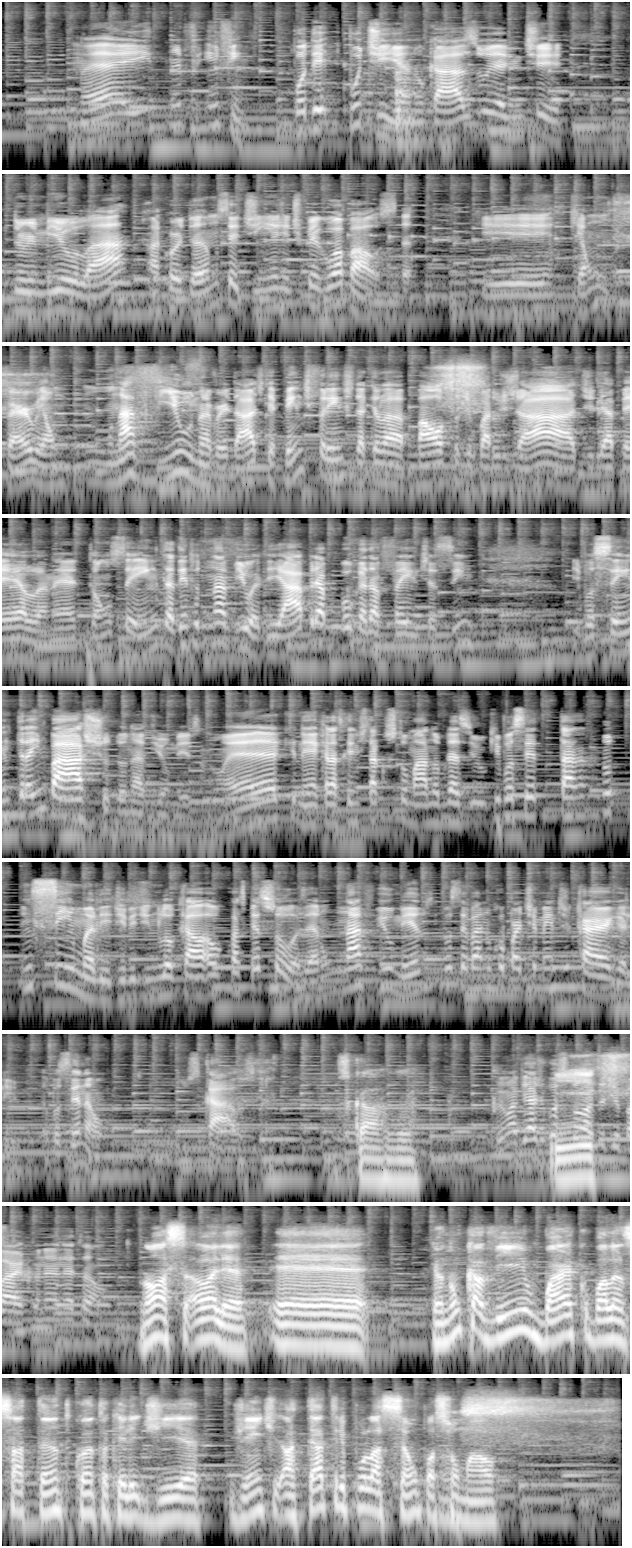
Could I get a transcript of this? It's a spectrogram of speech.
né? E, enfim, poder, podia, no caso, e a gente dormiu lá, acordamos cedinho, a gente pegou a balsa. E, que é um ferry, é um, um, navio, na verdade, que é bem diferente daquela balsa de Guarujá, de Ilhabela, né? Então você entra dentro do navio, ele abre a boca da frente assim, e você entra embaixo do navio mesmo. Não é que nem aquelas que a gente está acostumado no Brasil, que você tá no, em cima ali, dividindo local com as pessoas. Era um navio mesmo que você vai no compartimento de carga ali. Você não. Os carros. Os carros, é. Foi uma viagem gostosa e... de barco, né, Netão? Nossa, olha, é... eu nunca vi um barco balançar tanto quanto aquele dia. Gente, até a tripulação passou Nossa. mal.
